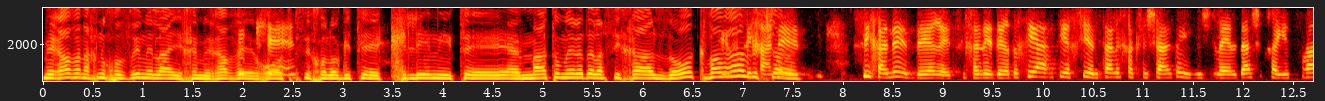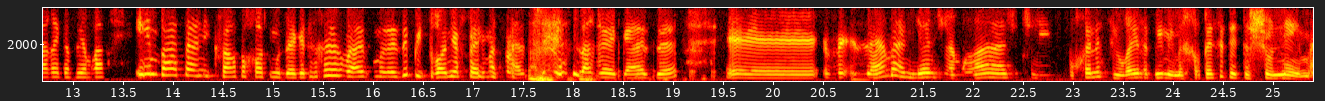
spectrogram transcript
מירב, אנחנו חוזרים אלייך, מירב. אה, רוט, פסיכולוגית אה, קלינית. אה, מה את אומרת על השיחה הזו? כבר אז אפשר... שיחה נהדרת, שיחה נהדרת. הכי אהבתי איך שהיא ענתה לך כששאלת אם זה של הילדה שלך, היא יצרה רגע והיא אמרה, אם באת אני כבר פחות מודאגת. איזה פתרון יפה היא מצאה לרגע הזה. וזה היה מעניין שאמרה שכשהיא בוחנת ציורי ילדים היא מחפשת את השונה,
